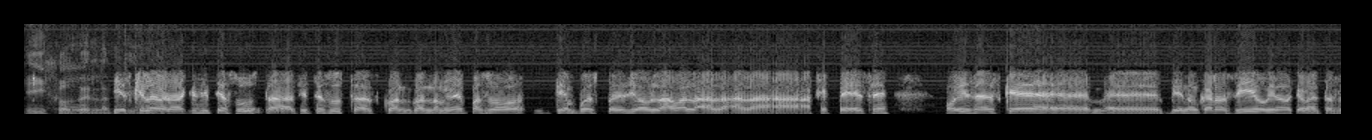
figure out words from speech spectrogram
hijos de la Y es que la verdad que sí te asusta, sí te asustas. Cuando, cuando a mí me pasó, tiempo después yo hablaba a, la, a, la- a la- a GPS, oye, ¿sabes qué? Eh, eh, viene un carro así o viene una camioneta así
